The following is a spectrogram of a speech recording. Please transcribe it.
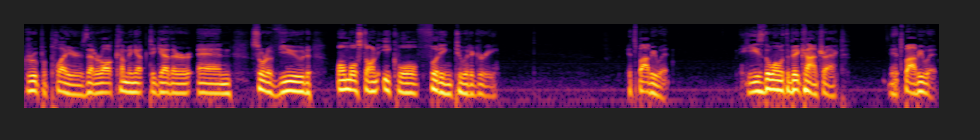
group of players that are all coming up together and sort of viewed almost on equal footing to a degree. It's Bobby Witt. He's the one with the big contract. It's Bobby Witt.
